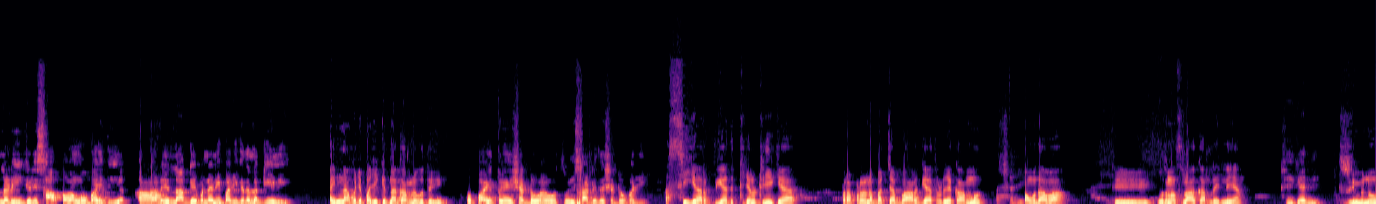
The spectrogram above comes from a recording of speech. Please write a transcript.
ਲੜੀ ਜਿਹੜੀ ਸੱਪ ਵਾਂਗੂ ਭਜਦੀ ਆ। ਆਹ ਹਾਂ। ਤੁਹਾਡੇ ਲਾਗੇ ਬੰਨੇ ਨਹੀਂ ਭਾਜੀ ਕਿਤੇ ਲੱਗੀ ਨਹੀਂ ਇੰਨਾ ਕੁਝ ਭਾਜੀ ਕਿੰਨਾ ਕਰ ਲੋਗੇ ਤੁਸੀਂ? ਉਹ ਭਾਈ ਤੁਸੀਂ ਛੱਡੋ ਉਹ ਤੁਸੀਂ ਸਾਡੇ ਤੇ ਛੱਡੋ ਭਾਜੀ। 80000 ਰੁਪਇਆ ਤੇ ਚਲੋ ਠੀਕ ਆ। ਪਰ ਆਪਣਾ ਨਾ ਬੱਚਾ ਬਾਹਰ ਗਿਆ ਥੋੜਾ ਜਿਹਾ ਕੰਮ ਅੱਛਾ ਜੀ। ਆਉਂਦਾ ਵਾ ਤੇ ਉਹਦੇ ਨਾਲ ਸਲਾਹ ਕਰ ਲੈਨੇ ਆ। ਠੀਕ ਹੈ ਜੀ। ਤੁਸੀਂ ਮੈਨੂੰ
